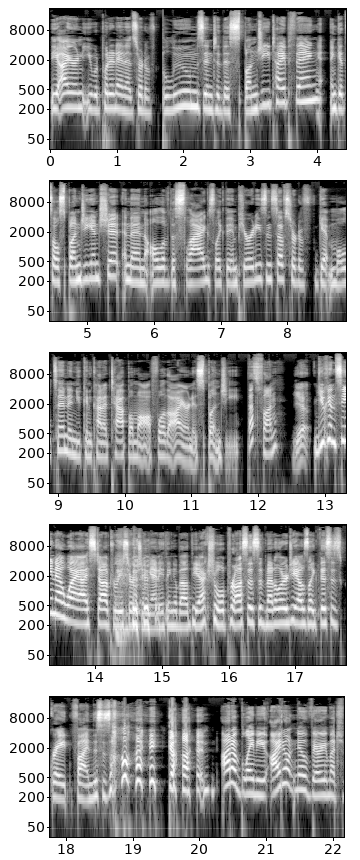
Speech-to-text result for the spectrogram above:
the iron you would put it in, it sort of blooms into this spongy type thing and gets all spongy and shit. And then all of the slags, like the impurities and stuff, sort of get molten and you can kind of tap them off while the iron is spongy. That's fun. Yeah. You can see now why I stopped researching anything about the actual process of metallurgy. I was like, this is great, fine, this is all I I don't blame you. I don't know very much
